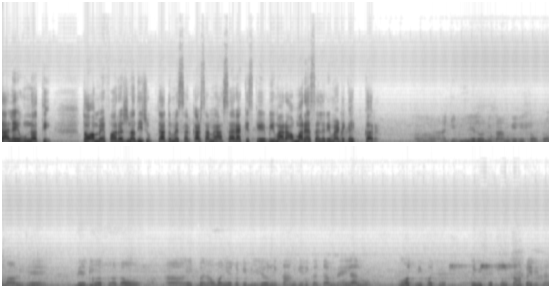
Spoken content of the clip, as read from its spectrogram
ચાલે એવું નથી. તો અમે ફરજ નથી ચૂકતા, તો મેં સરકાર સામે આશા રાખીશ કે એ બી મારા, અમારા સેલરી માટે કંઈક કરે. આજે બીએલઓની કામગીરી સોંપવામાં આવી છે, બે દિવસ અગાઉ એક બનાવ બન્યો હતો કે બીએલઓની કામગીરી કરતા મહિલાનું મોત નીપજ્યું એ વિશે શું, તમે કઈ રીતના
